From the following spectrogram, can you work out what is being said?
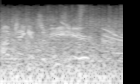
I'm taking some heat here.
